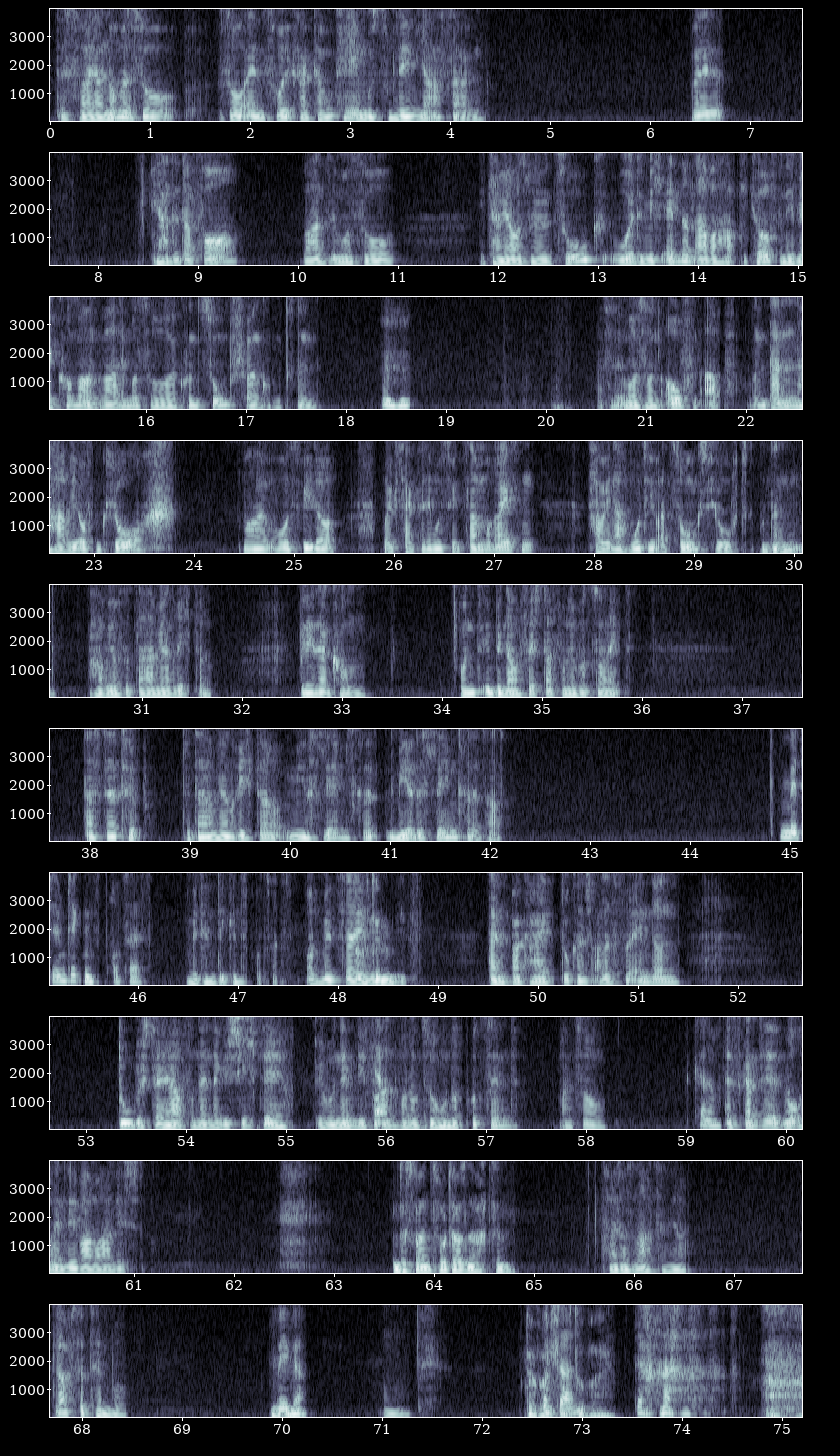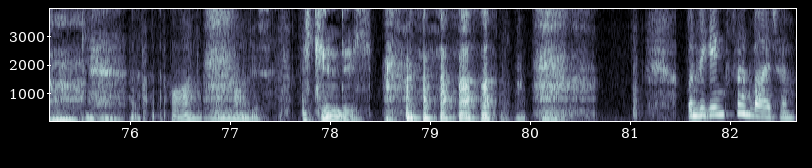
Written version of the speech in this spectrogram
Das war ja nochmal so, so eins, wo ich gesagt habe, okay, ich muss zum Leben Ja sagen. Weil ich hatte davor, waren es immer so, ich kam ja aus meinem Zug, wollte mich ändern, aber habe die Kurve nie bekommen und war immer so eine Konsumschwankung drin. Mhm. Also immer so ein Auf und Ab. Und dann habe ich auf dem Klo, mal wo es wieder, wo ich gesagt habe, ich muss mich zusammenreißen, habe ich nach Motivation gesucht. Und dann habe ich auf der Damian Richter, bin ich dann gekommen. Und ich bin auch fest davon überzeugt, dass der Typ, der Damian Richter, mir das, Lebens mir das Leben gerettet hat. Mit dem Dickens-Prozess. Mit dem Dickens-Prozess. Und mit seinem Dankbarkeit, du kannst alles verändern. Du bist der Herr von deiner Geschichte, übernimm die Verantwortung ja. zu 100 Prozent. Also, genau. das ganze Wochenende war magisch. Und das war in 2018? 2018, ja. Ich glaube September. Mega. Mhm. Da war Und ich dann? auch dabei. war, war magisch. Ich kenne dich. Und wie ging es dann weiter?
